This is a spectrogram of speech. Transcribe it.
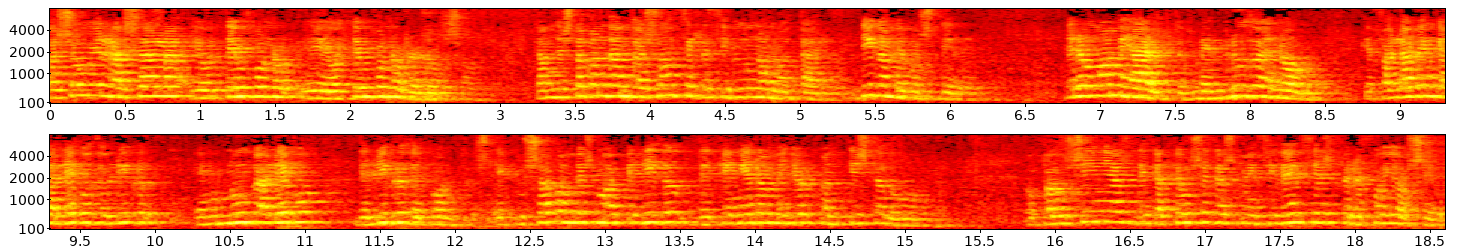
Pasou el a sala e o tempo no, e o tempo no reloxo. Cando estaban dando as once recibiu un notario. Dígame vostede. Era un home alto, membrudo e novo, que falaba en galego do libro en un galego de libro de contos e que usaba o mesmo apelido de quen era o mellor contista do mundo. O Pausiñas decatouse das coincidencias, pero foi ao seu,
